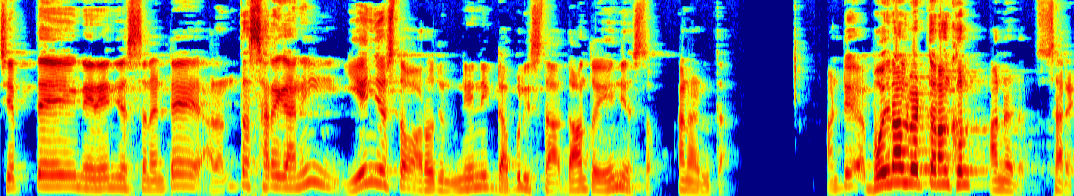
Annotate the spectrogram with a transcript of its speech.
చెప్తే నేనేం చేస్తానంటే అదంతా సరే కానీ ఏం చేస్తావు ఆ రోజు? నేను నీకు డబ్బులు ఇస్తా దాంతో ఏం చేస్తావు? అని అడుగుతా. అంటే భోజనాలు పెడతాను అంకుల్? అన్నాడు. సరే.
